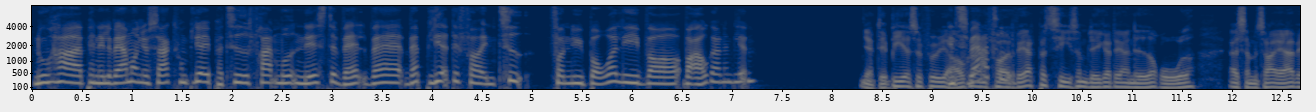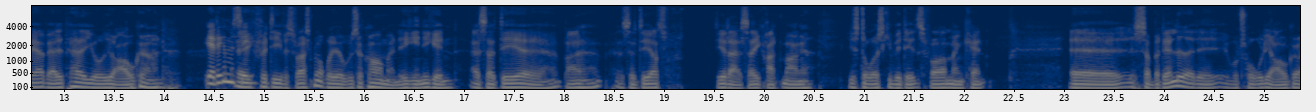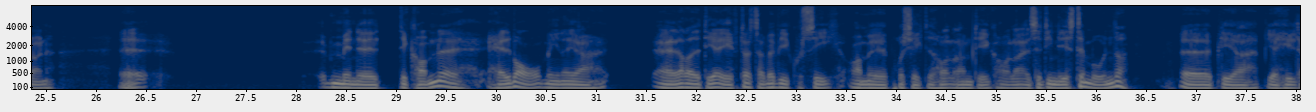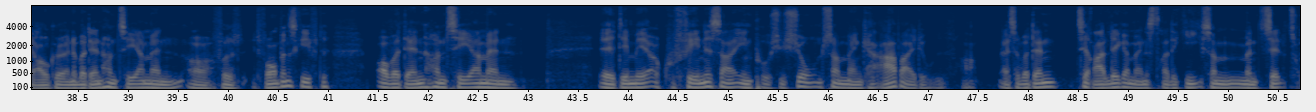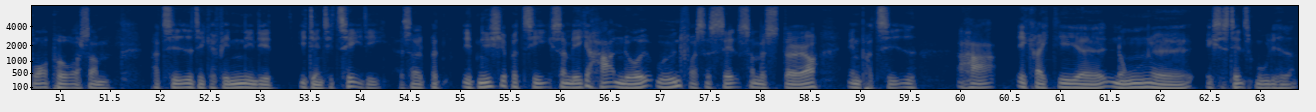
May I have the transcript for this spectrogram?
Nu har Pernille Vermund jo sagt, at hun bliver i partiet frem mod næste valg. Hvad, hvad bliver det for en tid for nye borgerlige? Hvor, hvor afgørende bliver den? Ja, det bliver selvfølgelig En afgørende for et hvert parti, som ligger dernede og roder. Altså, men så er hver valgperiode jo afgørende. Ja, det kan man sige. Ikke? Fordi hvis først man ryger ud, så kommer man ikke ind igen. Altså, det er, bare, altså, det er, det er der altså ikke ret mange historiske evidens for, at man kan. Øh, så på den led er det utrolig afgørende. Øh, men øh, det kommende halve år, mener jeg, allerede derefter, så vil vi kunne se, om øh, projektet holder, om det ikke holder. Altså de næste måneder øh, bliver, bliver helt afgørende. Hvordan håndterer man at få et formandsskifte, og hvordan håndterer man øh, det med at kunne finde sig en position, som man kan arbejde ud fra. Altså hvordan tilrettelægger man en strategi, som man selv tror på, og som partiet det kan finde en identitet i. Altså et, et nicheparti, som ikke har noget uden for sig selv, som er større end partiet, har ikke rigtig øh, nogen øh, eksistensmuligheder.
